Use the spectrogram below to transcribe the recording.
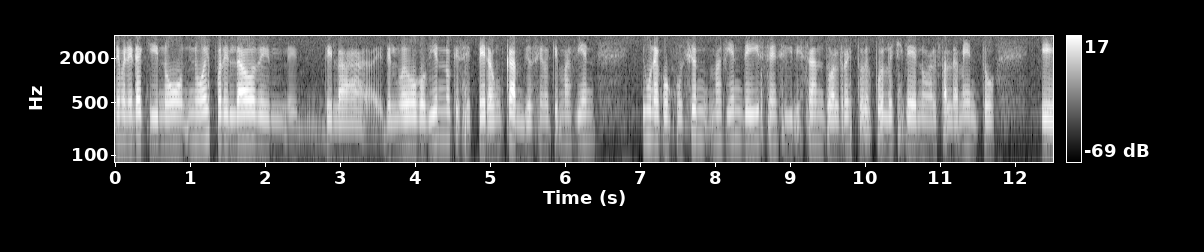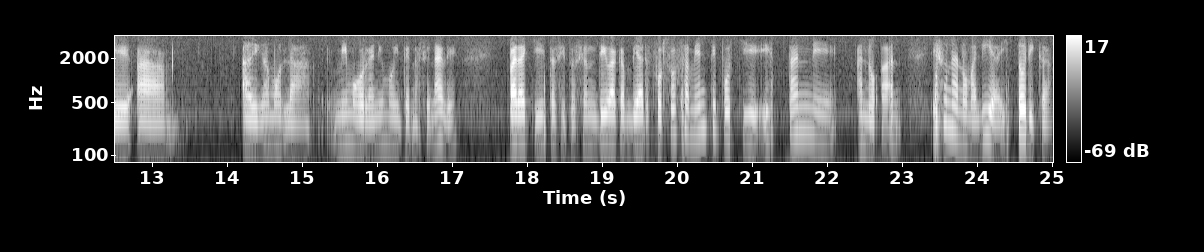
De manera que no, no es por el lado del, de la, del nuevo gobierno que se espera un cambio, sino que más bien es una conjunción más bien de ir sensibilizando al resto del pueblo chileno, al Parlamento, eh, a, a, digamos, los mismos organismos internacionales, para que esta situación deba cambiar forzosamente porque es tan... Eh, es una anomalía histórica,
